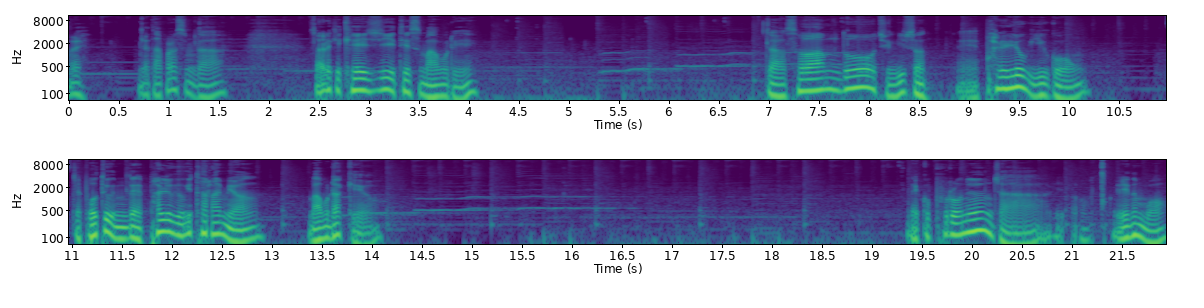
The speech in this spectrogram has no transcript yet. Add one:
네, 네, 다 팔았습니다. 자, 이렇게 KG ETS 마무리. 자, 서암도 지금 윗선 예, 8620. 자, 버티고 있는데 8620 이탈하면 마무리 할게요. 네코 프로는 자, 어, 얘는 뭐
